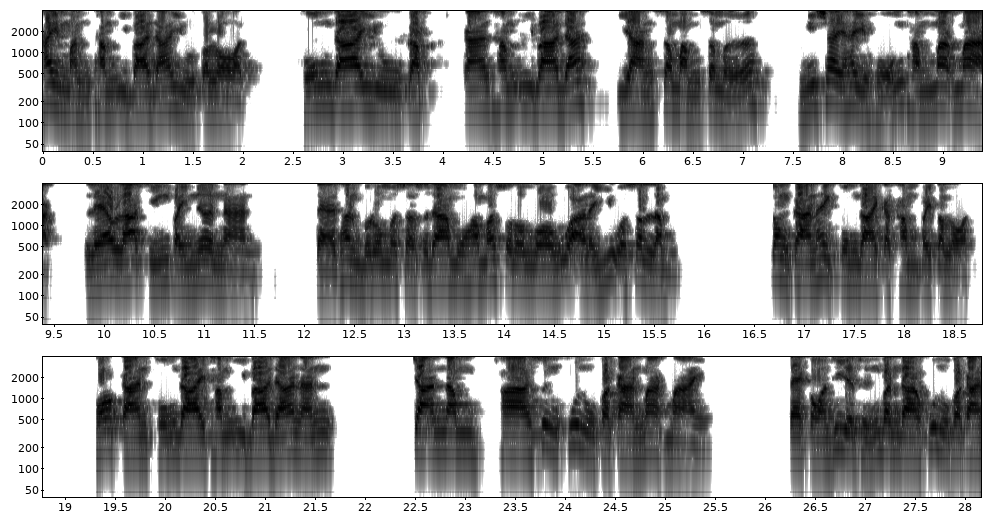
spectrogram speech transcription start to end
ให้มันทำอิบาดะอยู่ตลอด คงได้อยู่กับการทำอิบาดะอย่างสม่ำเสมอมิใช่ให้โหมทำมากๆ แล้วละทิ้งไปเนิ่นนาน แต่ท่านบรมศาสดามุฮัมมัดสุลลัลลอฮุอะลัยฮิวะสัลลัม ต้องการให้คงดายกระทำไปตลอด เพราะการคงดายทำอิบาดานั้น จะนำพาซึ่งคุณูปการมากมาย แต่ก่อนที่จะถึงบรรดาคุณูปการ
